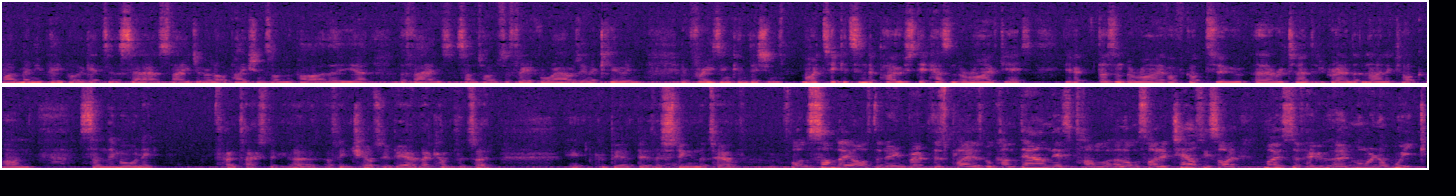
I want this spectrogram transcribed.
by many people to get to the sellout stage and a lot of patience on the part of the uh, the fans. Sometimes for three or four hours in a queue in, in freezing conditions. My ticket's in the post. It hasn't arrived yet. If it doesn't arrive, I've got to uh, return to the ground at nine o'clock on Sunday morning. fantastic. Uh, I think Chelsea will be out of their comfort zone. It could be a bit of a sting in the tail. On Sunday afternoon, Brentford's players will come down this tunnel alongside a Chelsea side, most of whom earn more in a week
